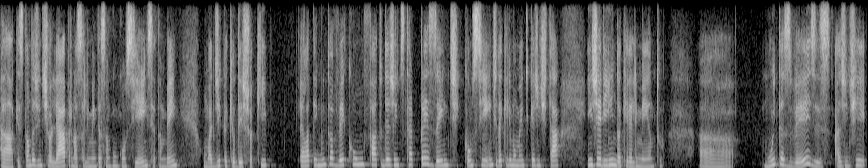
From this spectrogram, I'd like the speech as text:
A questão da gente olhar para nossa alimentação com consciência também, uma dica que eu deixo aqui, ela tem muito a ver com o fato de a gente estar presente, consciente daquele momento que a gente está ingerindo aquele alimento. Uh, muitas vezes a gente,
